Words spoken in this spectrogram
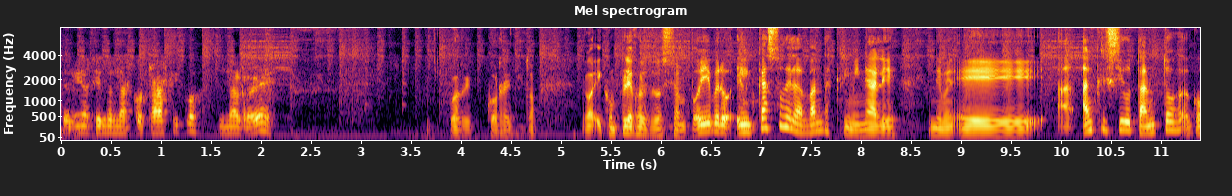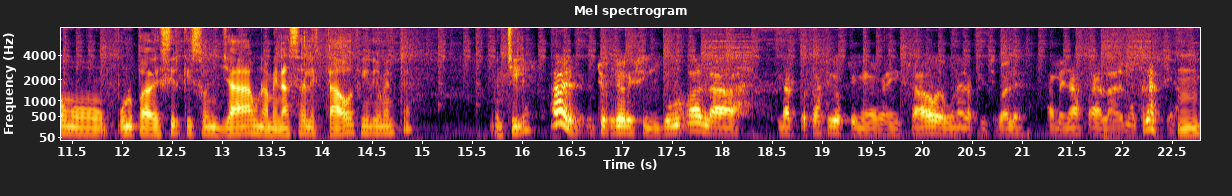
termina siendo el narcotráfico y no al revés. Correcto. Y complejo de situación. Oye, pero en el caso de las bandas criminales, eh, ¿han crecido tanto como uno para decir que son ya una amenaza del Estado, definitivamente, en Chile? A ver, yo creo que sin duda la narcotráfico criminal organizado es una de las principales amenazas a la democracia. Mm.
